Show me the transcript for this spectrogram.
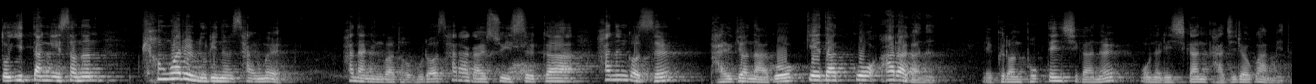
또 이 땅에서는 평화를 누리는 삶을 하나님과 더불어 살아갈 수 있을까 하는 것을 발견하고 깨닫고 알아가는 그런 복된 시간을 오늘 이 시간 가지려고 합니다.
